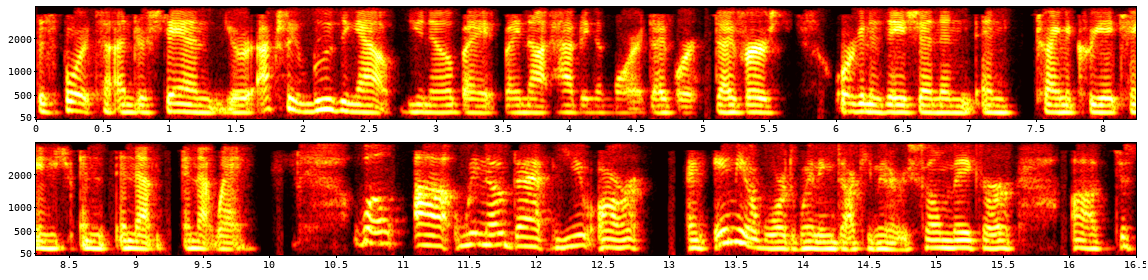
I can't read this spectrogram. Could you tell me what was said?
the sport to understand you're actually losing out, you know, by by not having a more diverse diverse organization and and trying to create change in in that in that way. Well, uh, we know that you are an Emmy Award-winning documentary filmmaker. Uh, just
